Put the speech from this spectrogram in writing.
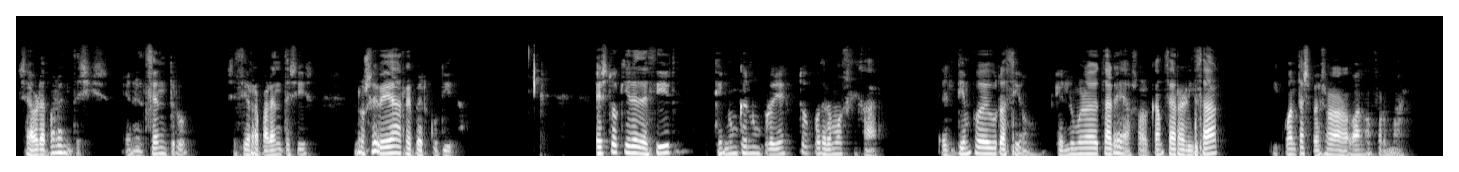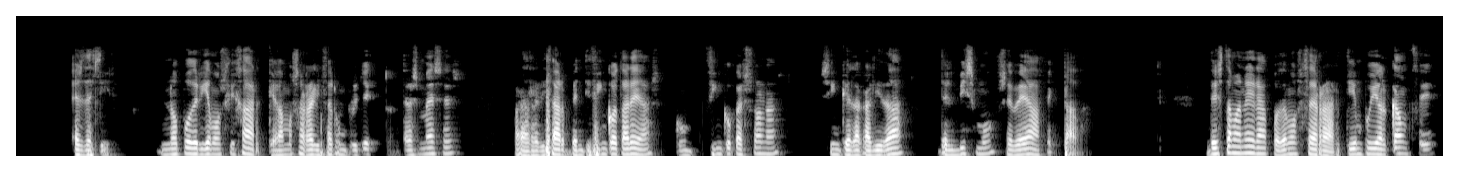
se abre paréntesis, en el centro, se cierra paréntesis, no se vea repercutida. Esto quiere decir que nunca en un proyecto podremos fijar el tiempo de duración, el número de tareas o alcance a realizar y cuántas personas lo van a formar. Es decir, no podríamos fijar que vamos a realizar un proyecto en tres meses para realizar 25 tareas con 5 personas sin que la calidad del mismo se vea afectada. De esta manera podemos cerrar tiempo y alcance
